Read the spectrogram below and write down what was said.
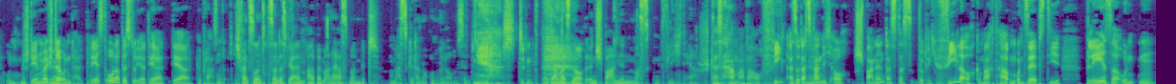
der unten stehen möchte Ja. und halt bläst, oder bist du eher der, der geblasen wird? Ich fand es so interessant, dass wir allem- beim allerersten Mal mit Maske da noch rumgelaufen sind. Ja, stimmt. Weil damals noch in Spanien Maskenpflicht herrscht. Das haben aber auch viel, also das Ja. fand ich auch spannend, dass das wirklich viele auch gemacht haben und selbst die Bläser unten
